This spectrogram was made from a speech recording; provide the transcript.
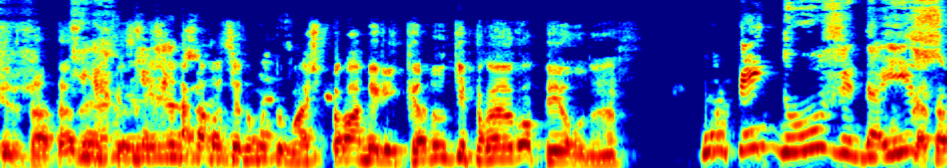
Exatamente. Que, é, que Acaba sendo muito mais pró-americano do que pró-europeu, né? Não tem dúvida, isso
